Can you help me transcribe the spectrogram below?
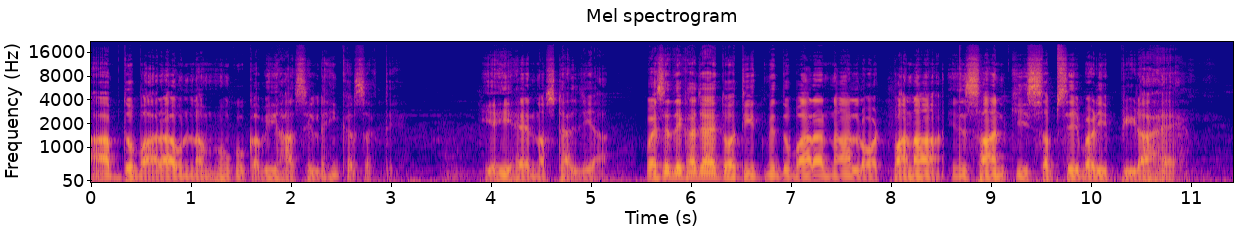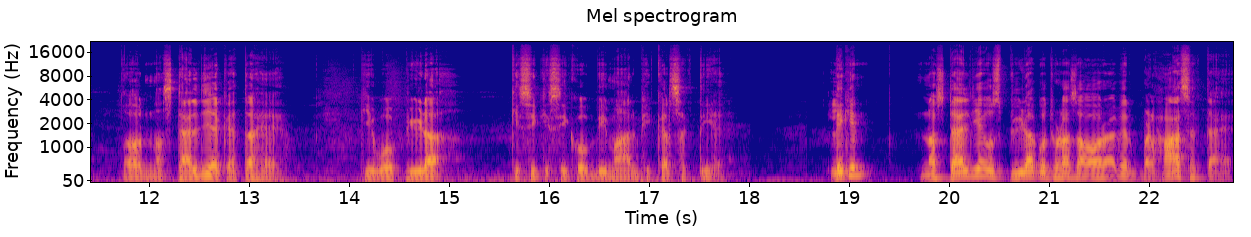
आप दोबारा उन लम्हों को कभी हासिल नहीं कर सकते। यही है नॉस्टैल्जिया। वैसे देखा जाए तो अतीत में दोबारा ना लौट पाना इंसान की सबसे बड़ी पीड़ा है। और नॉस्टैल्जिया कहता है कि वो पीड़ा किसी किसी को बीमार भी कर सकती है। लेकिन नॉस्टैल्जिया उस पीड़ा को थोड़ा सा और अगर बढ़ा सकता है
